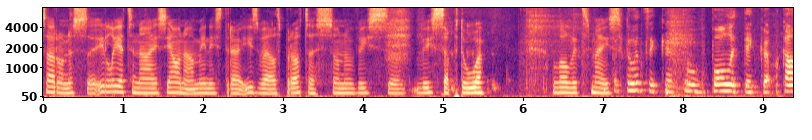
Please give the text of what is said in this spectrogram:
sarunas ir liecinājis jaunā ministra izvēles process un viss vis ap to? Lolita. Par to, cik tuvu politika, kā,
